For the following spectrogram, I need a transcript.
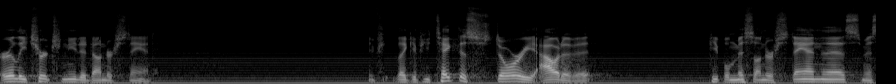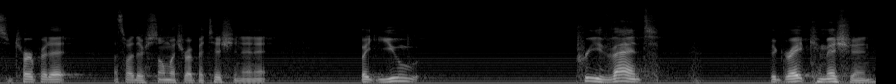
early church needed to understand. If, like, if you take this story out of it, people misunderstand this, misinterpret it. That's why there's so much repetition in it. But you prevent the Great Commission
